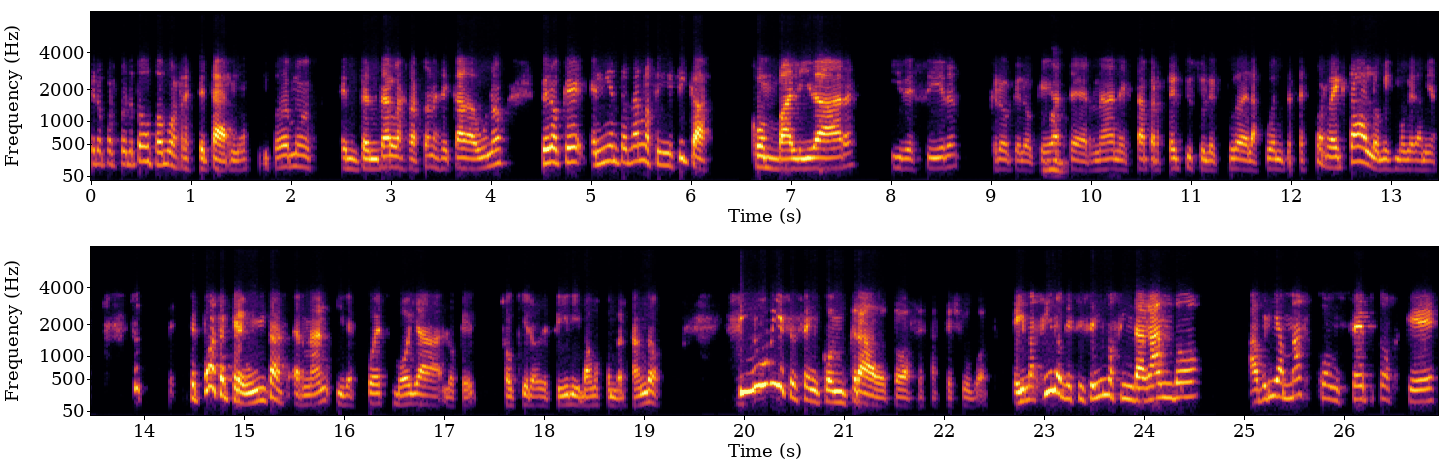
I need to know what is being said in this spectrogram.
pero por sobre todo podemos respetarnos y podemos entender las razones de cada uno, pero que en mi entender no significa convalidar y decir, creo que lo que hace Hernán está perfecto y su lectura de las fuentes es correcta, lo mismo que la mía. ¿Te puedo hacer preguntas, Hernán, y después voy a lo que yo quiero decir y vamos conversando? Si no hubieses encontrado todas estas teshuvot, e imagino que si seguimos indagando, habría más conceptos que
